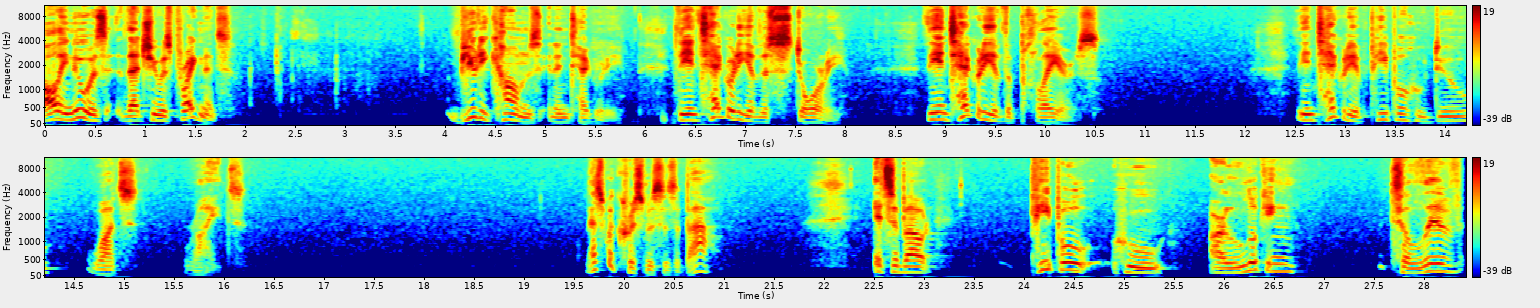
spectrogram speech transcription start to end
All he knew was that she was pregnant. Beauty comes in integrity. The integrity of the story, the integrity of the players. the integrity of people who do what's right. That's what Christmas is about. It's about people who are looking to live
